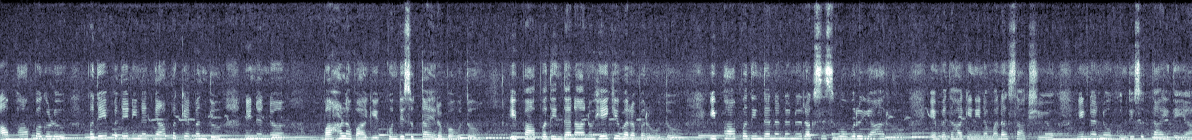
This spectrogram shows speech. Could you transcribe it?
ಆ ಪಾಪಗಳು ಪದೇ ಪದೇ ನಿನ್ನ ಜ್ಞಾಪಕ್ಕೆ ಬಂದು ನಿನ್ನನ್ನು ಬಹಳವಾಗಿ ಕುಂದಿಸುತ್ತಾ ಇರಬಹುದು. ಈ ಪಾಪದಿಂದ ನಾನು ಹೇಗೆ ಹೊರಬರುವುದು? ಈ ಪಾಪದಿಂದ ನನ್ನನ್ನು ರಕ್ಷಿಸುವವರು ಯಾರು ಎಂಬುದಾಗಿ ನಿನ್ನ ಮನಸ್ಸಾಕ್ಷಿಯು ನಿನ್ನನ್ನು ಕುಂದಿಸುತ್ತಾ ಇದೆಯಾ?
